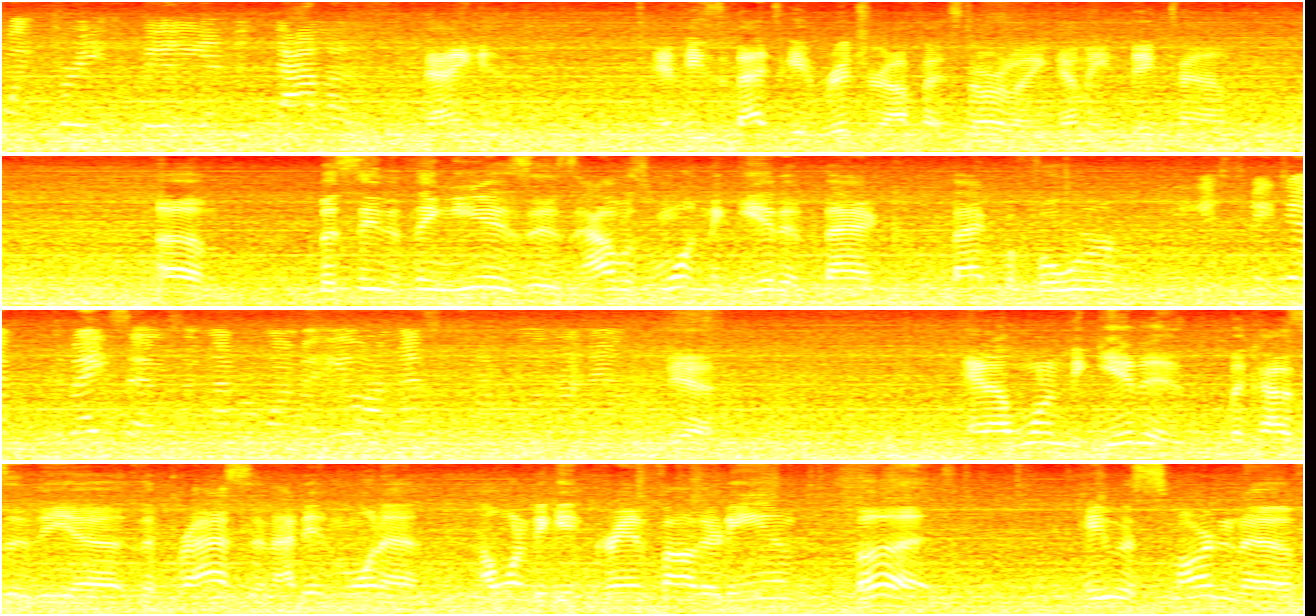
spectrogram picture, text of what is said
point three billion dollars. Dang it. And he's about to get richer off that Starlink. I mean, big time. Um, but see, the thing is, is I was wanting to get it back back before. It used to be Jeff Bezos at number one, but Elon Musk is number one right now. Yeah. And I wanted to get it because of the uh, the pricing. I didn't want to. I wanted to get grandfathered in, but he was smart enough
